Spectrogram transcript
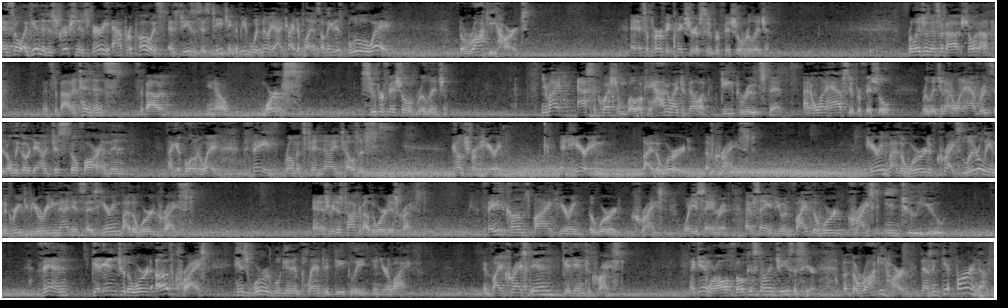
And so again, the description is very apropos as, as Jesus is teaching. The people would know, yeah, I tried to plant something, it just blew away. The rocky heart. And it's a perfect picture of superficial religion. Religion that's about showing up, it's about attendance, it's about, you know, works, superficial religion. You might ask the question, well, okay, how do I develop deep roots then? I don't want to have superficial religion. I don't want to have roots that only go down just so far and then I get blown away. Faith, Romans 10:9 tells us, comes from hearing. And hearing by the word of Christ. Hearing by the word of Christ. Literally in the Greek, if you were reading that, it says hearing by the word Christ. And as we just talked about, the word is Christ. Faith comes by hearing the word Christ. What are you saying, Rick? I'm saying if you invite the word Christ into you, then get into the word of Christ, His word will get implanted deeply in your life. Invite Christ in, get into Christ. Again, we're all focused on Jesus here. But the rocky heart doesn't get far enough.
